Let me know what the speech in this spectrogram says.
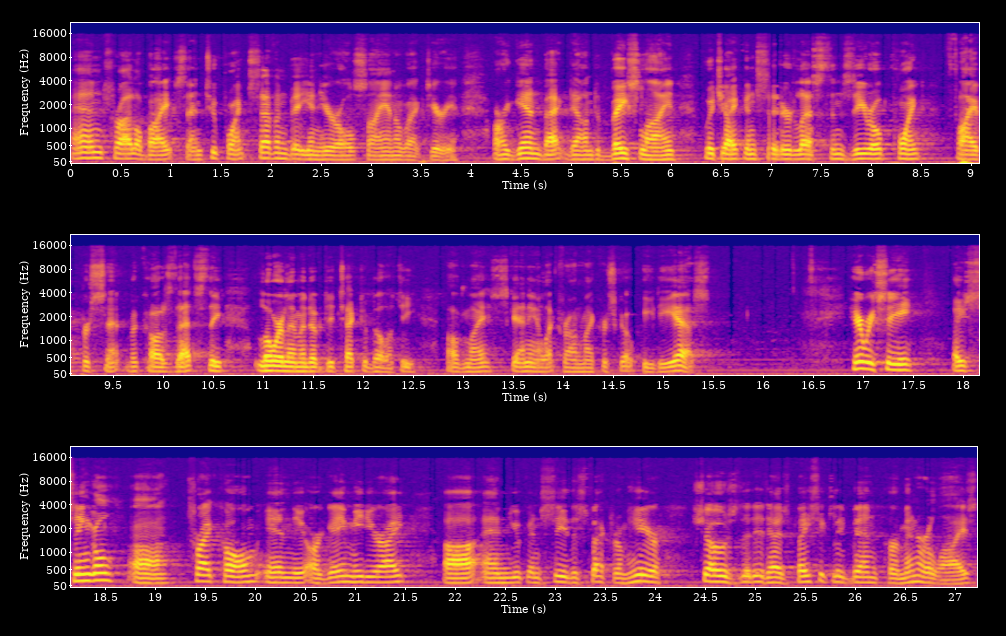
and trilobites and 2.7 billion year old cyanobacteria are again back down to baseline, which I consider less than 0.5% because that's the lower limit of detectability of my scanning electron microscope EDS. Here we see a single uh, trichome in the Orgueil meteorite uh, and you can see the spectrum here shows that it has basically been permineralized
